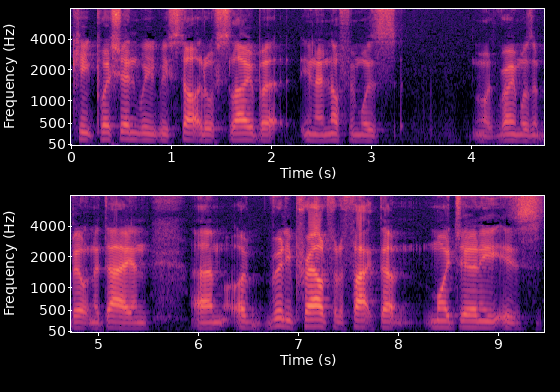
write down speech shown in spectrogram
keep pushing. We we started off slow, but you know nothing was well, Rome wasn't built in a day, and um, I'm really proud for the fact that my journey is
